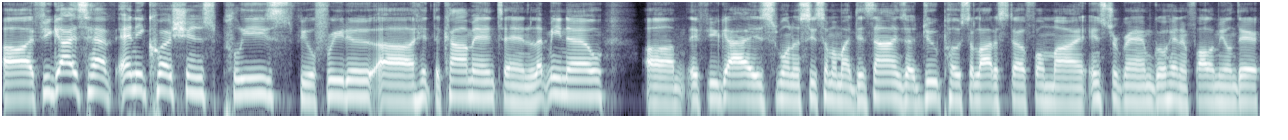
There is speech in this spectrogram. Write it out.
Uh, if you guys have any questions, please feel free to uh, hit the comment and let me know. Um, if you guys want to see some of my designs, I do post a lot of stuff on my Instagram. Go ahead and follow me on there.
